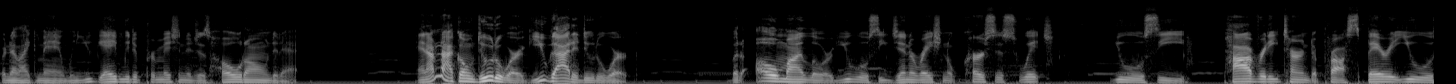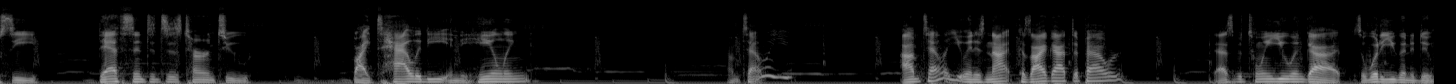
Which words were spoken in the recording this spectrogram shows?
But they're like, man, when you gave me the permission to just hold on to that. And I'm not going to do the work. You got to do the work. But oh my lord, you will see generational curses switch. You will see poverty turn to prosperity. You will see death sentences turn to vitality and healing. I'm telling you. I'm telling you. And it's not because I got the power. That's between you and God. So what are you going to do?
